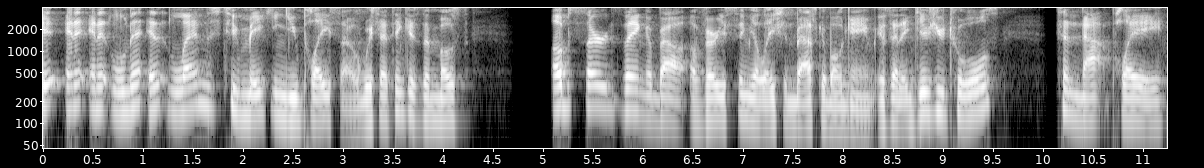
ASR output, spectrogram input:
it, and it, and it, it lends to making you play so, which I think is the most absurd thing about a very simulation basketball game is that it gives you tools to not play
